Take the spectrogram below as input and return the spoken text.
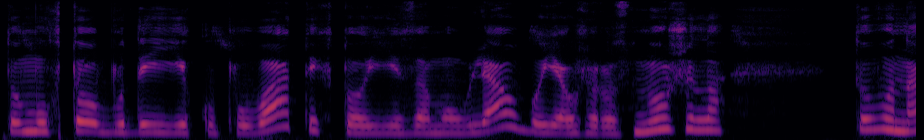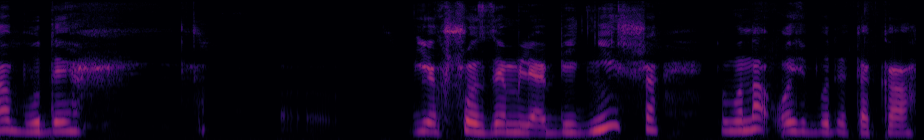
Тому хто буде її купувати, хто її замовляв, бо я вже розмножила, то вона буде, якщо земля бідніша, то вона ось буде така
